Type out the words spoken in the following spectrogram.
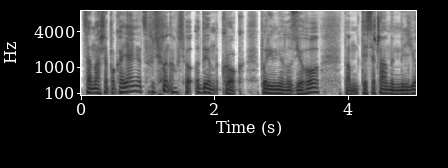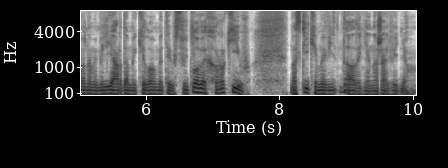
Це наше покаяння, це всього на всього один крок порівняно з його там тисячами, мільйонами, мільярдами кілометрів світлових років, наскільки ми віддалені, на жаль, від нього.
